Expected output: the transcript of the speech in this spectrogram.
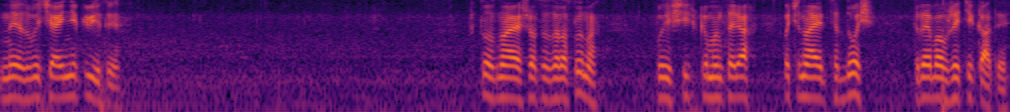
незвичайні квіти. Хто знає, що це за рослина, пишіть в коментарях. Починається дощ, треба вже тікати.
